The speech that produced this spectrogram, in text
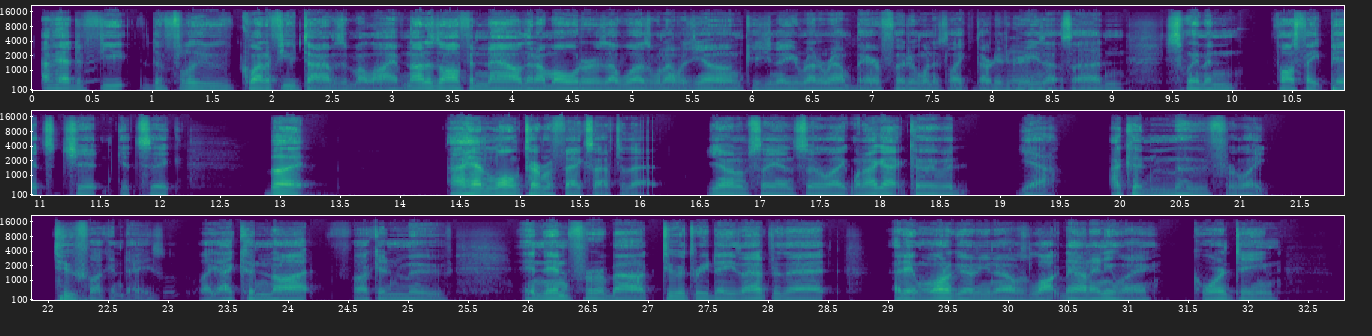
I've had the few the flu quite a few times in my life. Not as often now that I'm older as I was when I was young, because you know you run around barefooted when it's like 30 degrees outside and swimming phosphate pits and shit, get sick. But I had long term effects after that. You know what I'm saying? So like when I got COVID, yeah, I couldn't move for like two fucking days. Like I could not fucking move. And then for about two or three days after that, I didn't want to go. You know, I was locked down anyway, quarantine.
